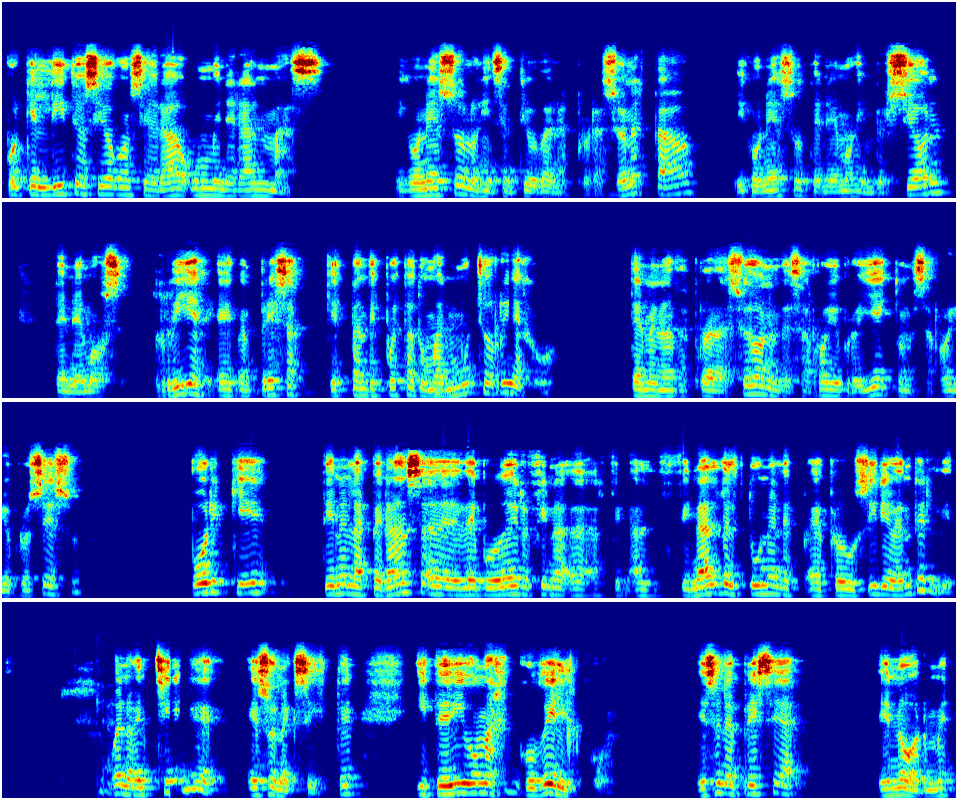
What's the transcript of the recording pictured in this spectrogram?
Porque el litio ha sido considerado un mineral más. Y con eso los incentivos de la exploración han estado, y con eso tenemos inversión, tenemos eh, empresas que están dispuestas a tomar mucho riesgo en términos de exploración, en desarrollo de proyectos, en desarrollo de procesos, porque tienen la esperanza de, poder al, final, del túnel eh, producir y vender litio. Bueno, en Chile eso no existe. Y te digo más, Codelco es una empresa enorme,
